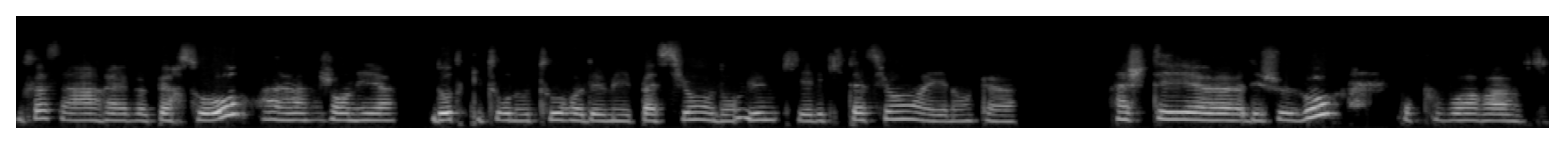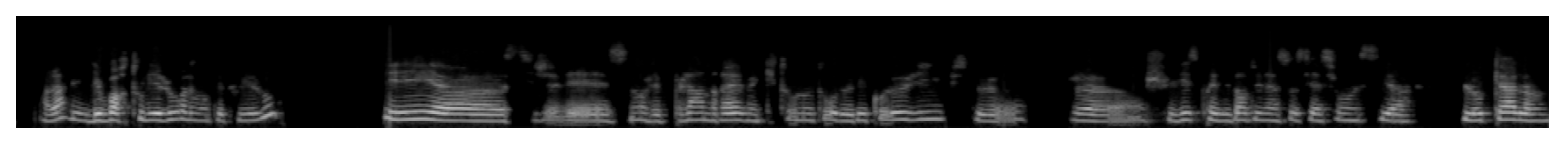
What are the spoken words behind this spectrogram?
Donc ça, c'est un rêve perso. Euh, j'en ai euh, d'autres qui tournent autour de mes passions, dont une qui est l'équitation et donc euh, acheter des chevaux pour pouvoir voilà les, voir tous les jours, les monter tous les jours. Et si j'avais, sinon j'ai plein de rêves qui tournent autour de l'écologie puisque je, je, suis vice-présidente d'une association aussi locale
